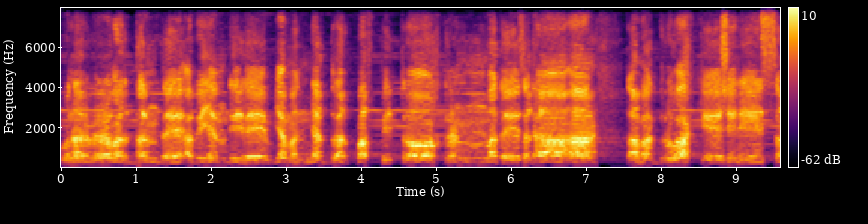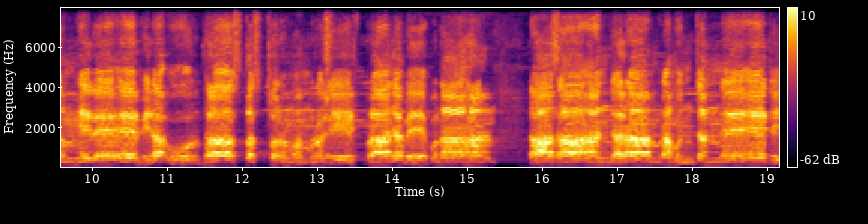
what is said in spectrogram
पुनर्वर्धन्ते अपि यन्ति देव्यमन्यद्वर्पः पित्रोः कृण्वते स च। तमग्रुवः केशिनीः संहिरेभिर ऊर्ध्वास्तस्थुर्मम् ऋषिः प्रायवे पुनः तासाञ्जराम् प्रमुञ्चन्नेति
